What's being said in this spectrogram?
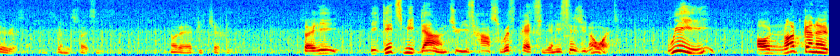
serious. On his face, he's not a happy chappy. So he, he gets me down to his house with Patsy and he says, You know what? We are not going to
